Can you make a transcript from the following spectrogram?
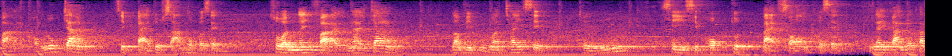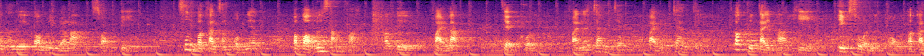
ฝ่ายของลูกจ้าง 18.36%ส่วนในฝ่ายนายจ้าง เรามีผู้มาใช้สิทธิ์ถึง 46.82%ในการเลือกตั้งครั้งนี้ก็มีเวลา 2 ปี ซึ่งประกันสังคมเนี่ยประกอบด้วย3ฝ่ายก็คือฝ่ายรับ7คน ฝ่ายนายจ้าง7ฝ่ายลูกจ้าง7ก็คือไตภาคีอีกส่วนหนึ่งของประกัน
